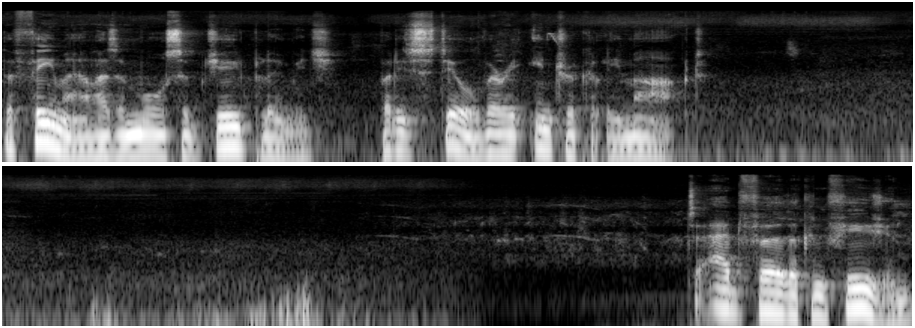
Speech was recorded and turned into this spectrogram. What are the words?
The female has a more subdued plumage, but is still very intricately marked. To add further confusion,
